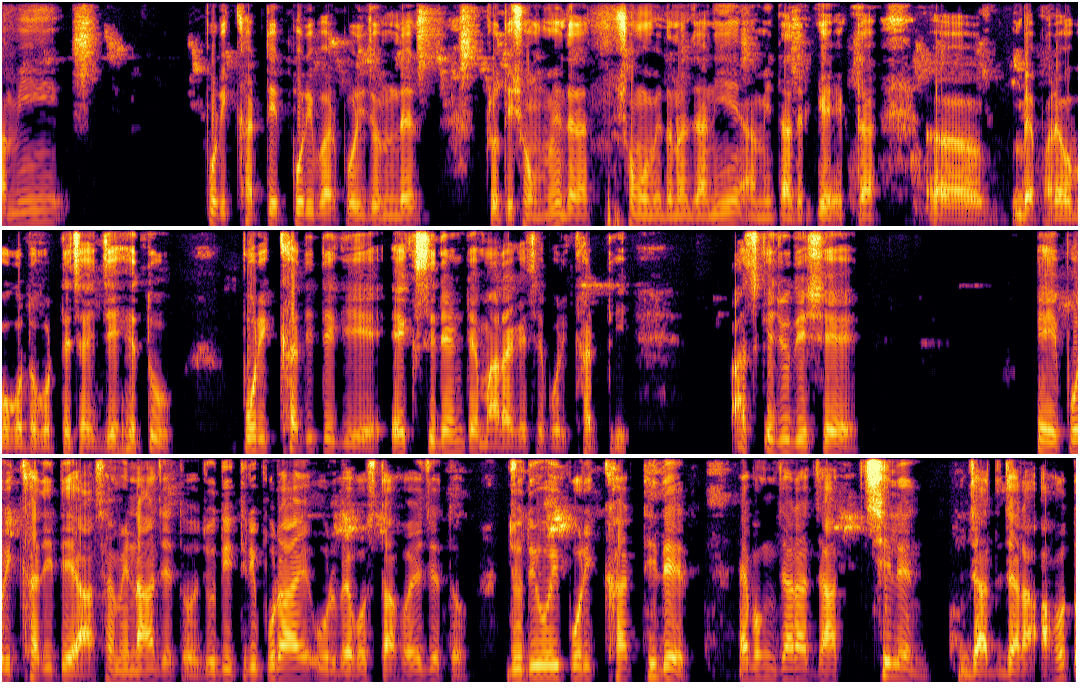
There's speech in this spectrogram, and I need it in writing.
আমি পরীক্ষার্থীর পরিবার পরিজনদের প্রতি সমবেদনা সমবেদনা জানিয়ে আমি তাদেরকে একটা ব্যাপারে অবগত করতে চাই। যেহেতু পরীক্ষা দিতে গিয়ে অ্যাক্সিডেন্টে মারা গেছে পরীক্ষার্থী, আজকে যদি সে এই পরীক্ষা দিতে আসামে না যেত, যদি ত্রিপুরায় ওর ব্যবস্থা হয়ে যেত, যদি ওই পরীক্ষার্থীদের এবং যারা যাচ্ছিলেন যারা আহত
